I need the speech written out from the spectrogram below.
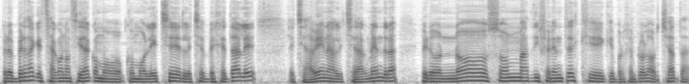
Pero es verdad que está conocida como, como leche, leches vegetales, leche de avena, leche de almendra, pero no son más diferentes que, que, por ejemplo, la horchata,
